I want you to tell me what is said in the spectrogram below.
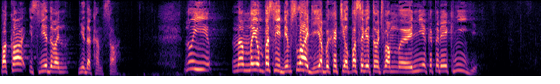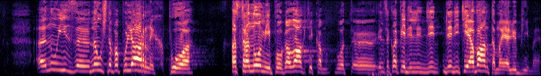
пока исследован не до конца. Ну и на моем последнем слайде я бы хотел посоветовать вам э, некоторые книги. Э, ну, из э, научно-популярных по астрономии, по галактикам, вот энциклопедия для детей Аванта моя любимая.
